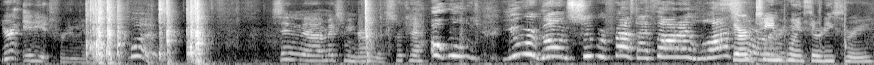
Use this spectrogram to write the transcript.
You're an idiot for doing that. What? Sitting there makes me nervous. Okay. Oh, well, you were going super fast. I thought I lost. Thirteen already. point thirty-three.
